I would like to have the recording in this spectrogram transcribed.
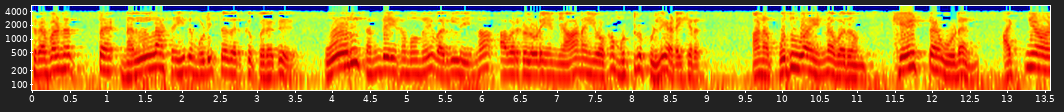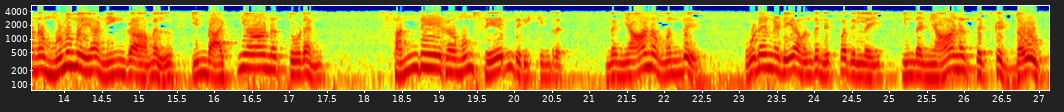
சிரவணத்தை நல்லா செய்து முடித்ததற்கு பிறகு ஒரு சந்தேகமுமே வரலின்னா அவர்களுடைய ஞான யோகம் முற்றுப்புள்ளி அடைகிறது. ஆனா பொதுவா என்ன வரும்? கேட்டவுடன் அஜானம் முழுமையா நீங்காமல் இந்த அஜானத்துடன் சந்தேகமும் சேர்ந்திருக்கின்றது. இந்த ஞானம் வந்து உடனடியா வந்து நிற்பதில்லை. இந்த ஞானத்திற்கு டவுட்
